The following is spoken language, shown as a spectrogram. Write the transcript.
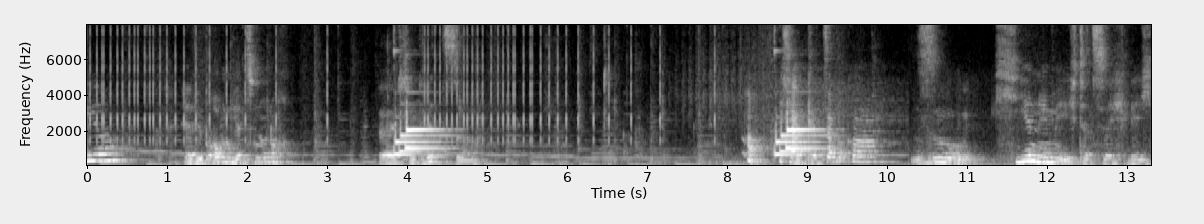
wir. Ja, wir brauchen jetzt nur noch äh, Glitzer. Oh, ich habe Glitzer bekommen. So, hier nehme ich tatsächlich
